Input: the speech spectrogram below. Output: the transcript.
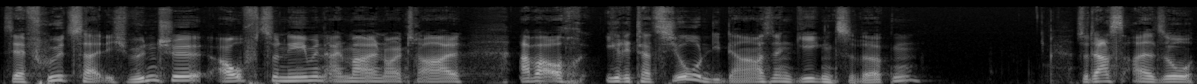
sehr frühzeitig Wünsche aufzunehmen, einmal neutral, aber auch Irritationen, die da sind, entgegenzuwirken sodass also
